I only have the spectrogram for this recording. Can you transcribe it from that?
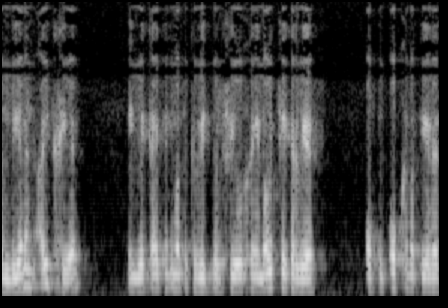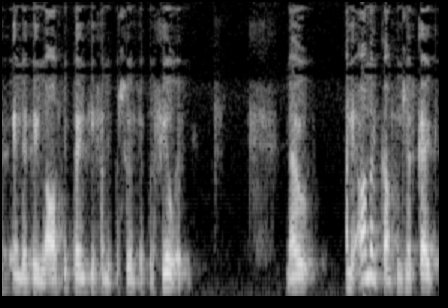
'n lening uitgee en jy kyk na iemand se kredietprofiel, gaan jy nooit seker wees of dit opgedateer is en dit die laaste prentjie van die persoon se profiel is nie. Nou aan die ander kant moet jy kyk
